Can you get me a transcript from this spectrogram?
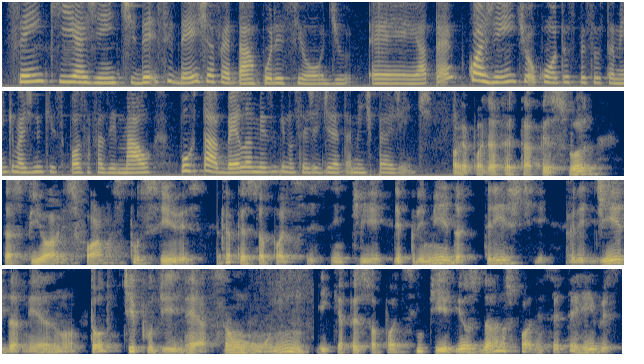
sem que a gente de se deixe afetar por esse ódio, é, até com a gente ou com outras pessoas também, que imagino que isso possa fazer mal por tabela, mesmo que não seja diretamente para a gente. Olha, pode afetar a pessoa das piores formas possíveis. Que a pessoa pode se sentir deprimida, triste, agredida mesmo, todo tipo de reação ruim e que a pessoa pode sentir. E os danos podem ser terríveis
